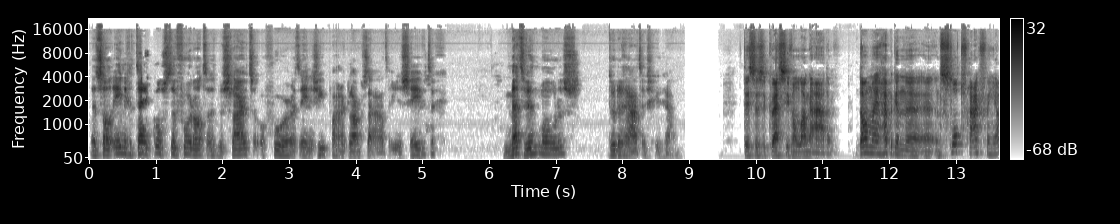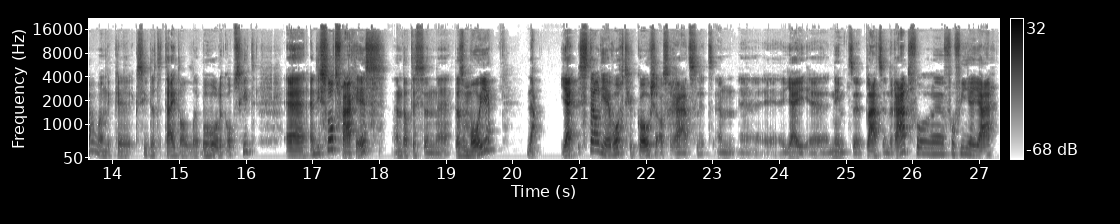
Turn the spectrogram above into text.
Het zal enige tijd kosten voordat het besluit voor het energiepark langs de A73 met windmolens door de raad is gegaan. Het is dus een kwestie van lange adem. Dan uh, heb ik een, uh, een slotvraag van jou, want ik, ik zie dat de tijd al behoorlijk opschiet. en die slotvraag is, en dat is een, dat is een mooie. Nou, jij, stel jij wordt gekozen als raadslid en jij neemt plaats in de raad voor, voor vier jaar.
